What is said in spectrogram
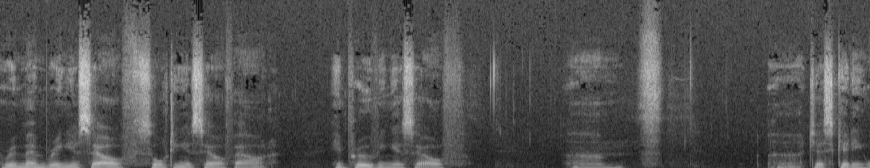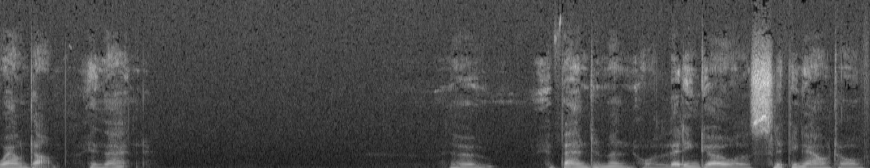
remembering yourself, sorting yourself out, improving yourself, um, uh, just getting wound up in that. So abandonment or letting go or slipping out of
